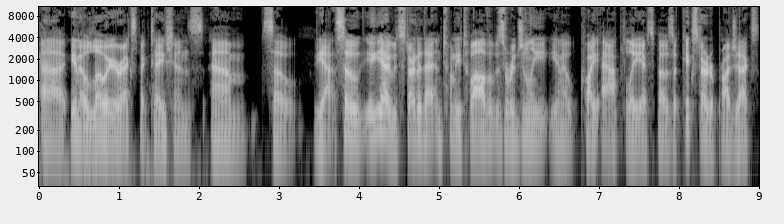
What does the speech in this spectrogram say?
uh, you know, lower your expectations. Um, so yeah, so yeah, we started that in 2012. It was originally, you know, quite aptly, I suppose, a Kickstarter project,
